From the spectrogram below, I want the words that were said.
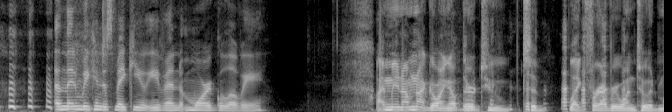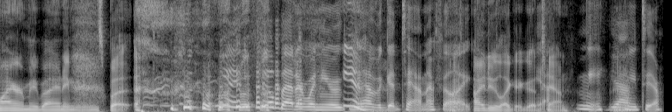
and then we can just make you even more glowy. I mean, I'm not going up there to to like for everyone to admire me by any means, but Yeah, you feel better when you, you have a good tan. I feel like. I do like a good yeah, tan. Me. Yeah. Me too.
